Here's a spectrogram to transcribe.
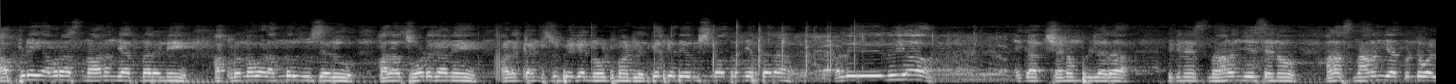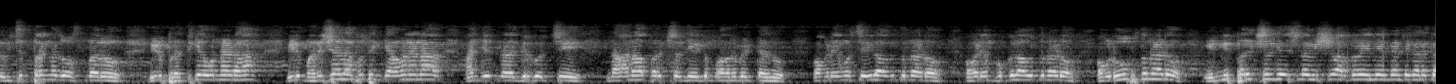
అప్పుడే ఎవరా స్నానం చేస్తున్నారని అక్కడ ఉన్న వాళ్ళందరూ చూశారు. అలా చూడగానే వాళ్ళ కంటి చూపేగా నోటి మాటలేదు గట్టిగా దేవునికి స్తోత్రం చెప్తారా అల్లేలుయా ఇక క్షణం ప్రియులరా ఇక నేను స్నానం చేశాను. అలా స్నానం చేస్తుంటే వాళ్ళు విచిత్రంగా చూస్తున్నారు. వీడు బ్రతికే ఉన్నాడా? వీడు మనిషి లేకపోతే ఇంకేమైనా అని చెప్పి నా దగ్గరికి వచ్చి నానా పరీక్షలు చేయడం మొదలుపెట్టారు ఒకడేమో చేయిలు ఆగుతున్నాడో ఒకడేమో బుగ్గులు ఆగుతున్నాడు ఒకడు ఊపుతున్నాడు ఎన్ని పరీక్షలు చేసిన విషయం అర్థమైంది ఏంటంటే కనుక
